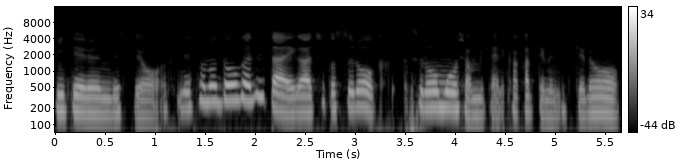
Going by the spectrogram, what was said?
見てるんですよ。でその動画自体がちょっとスロースローモーションみたいにかかってるんですけど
